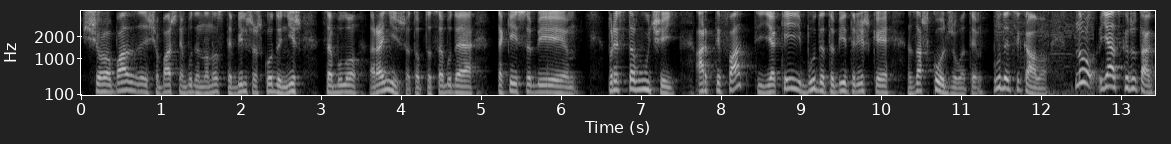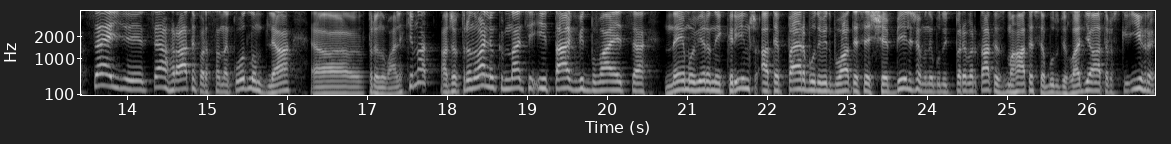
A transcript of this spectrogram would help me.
Що бази, що башня буде наносити більше шкоди, ніж це було раніше. Тобто, це буде такий собі приставучий артефакт, який буде тобі трішки зашкоджувати. Буде цікаво. Ну, я скажу так, цей, ця гра тепер стане кодлом для е, тренувальних кімнат. Адже в тренувальній кімнаті і так відбувається неймовірний крінж, а тепер буде відбуватися ще більше. Вони будуть перевертати, змагатися, будуть гладіаторські ігри,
